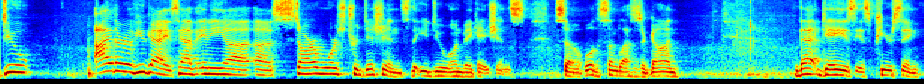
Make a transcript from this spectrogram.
do either of you guys have any uh, uh, Star Wars traditions that you do on vacations? So, well, the sunglasses are gone. That gaze is piercing.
